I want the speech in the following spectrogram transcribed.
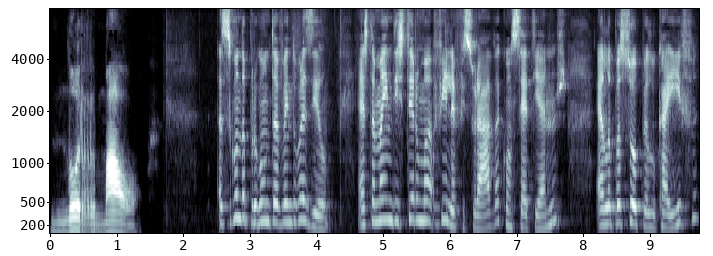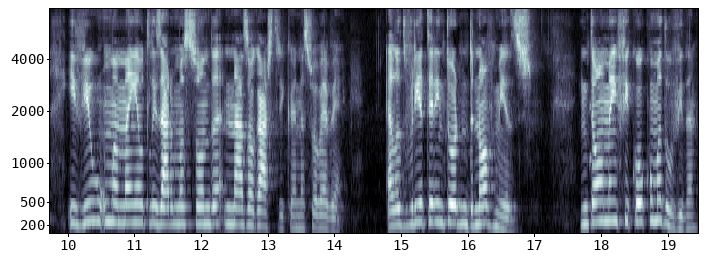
normal. A segunda pergunta vem do Brasil. Esta mãe diz ter uma filha fissurada com 7 anos Ela passou pelo CAIF e viu uma mãe a utilizar uma sonda nasogástrica na sua bebê. Ela deveria ter em torno de nove meses. Então a mãe ficou com uma dúvida.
